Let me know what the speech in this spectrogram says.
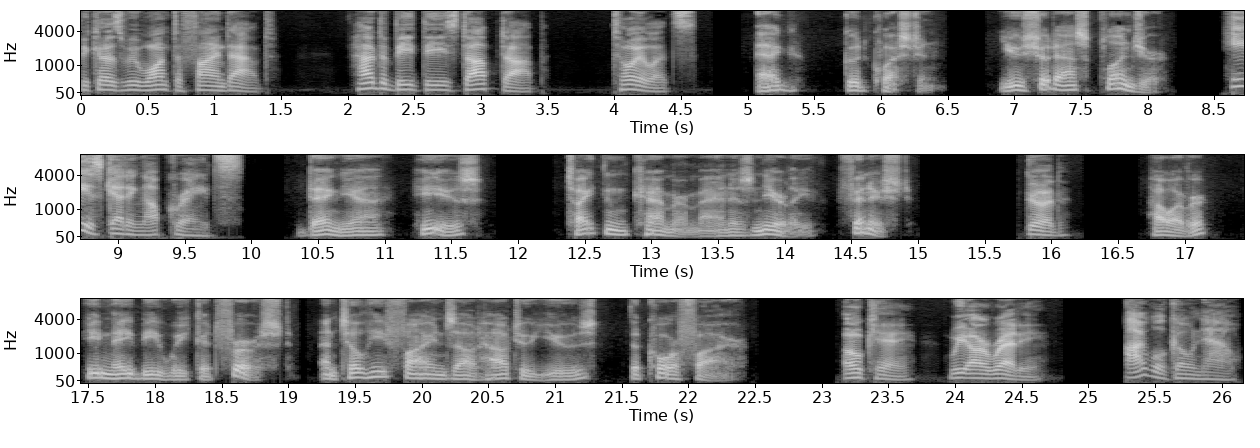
Because we want to find out how to beat these dop dop toilets. Egg, good question. You should ask Plunger. He is getting upgrades. Dang yeah, he is. Titan Cameraman is nearly finished. Good. However, he may be weak at first until he finds out how to use the core fire. Okay, we are ready. I will go now.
